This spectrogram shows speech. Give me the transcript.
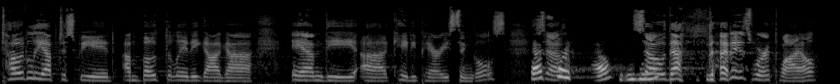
totally up to speed on both the Lady Gaga and the uh, Katy Perry singles. That's so, worthwhile. Mhm. So that that is worthwhile.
